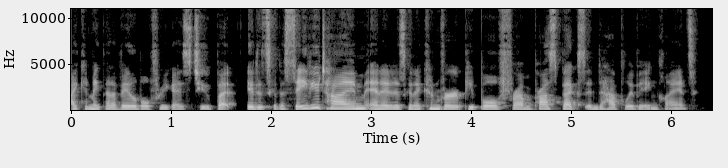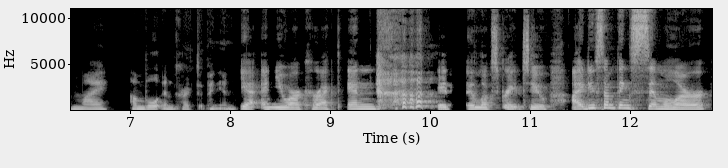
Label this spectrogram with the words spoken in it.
i can make that available for you guys too but it is going to save you time and it is going to convert people from prospects into happily paying clients in my humble and correct opinion. Yeah and you are correct. And it, it looks great too. I do something similar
